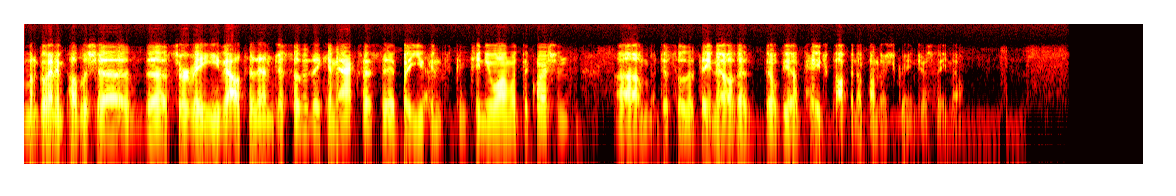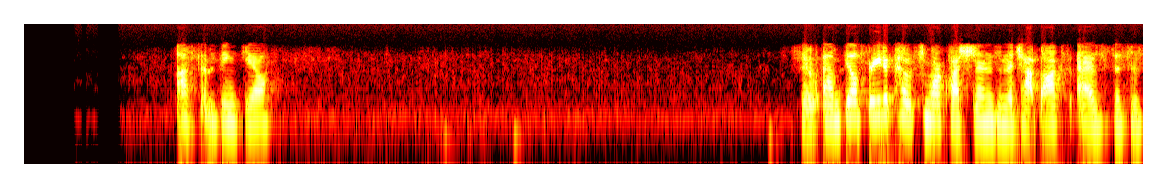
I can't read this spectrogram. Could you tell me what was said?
I'm going to go ahead and publish uh, the survey eval to them just so that they can access it, but you can continue on with the questions um, just so that they know that there'll be a page popping up on their screen just so you know. Awesome. Thank you. So um, feel free to post more questions in the chat box as this is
